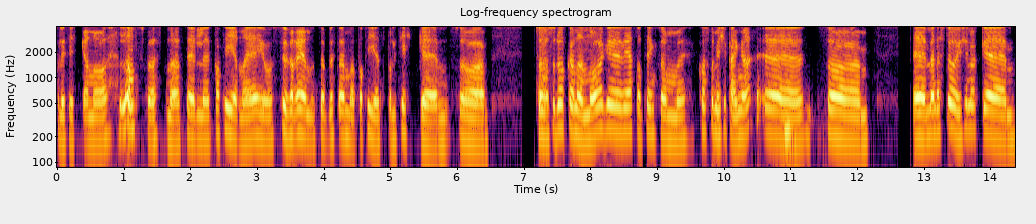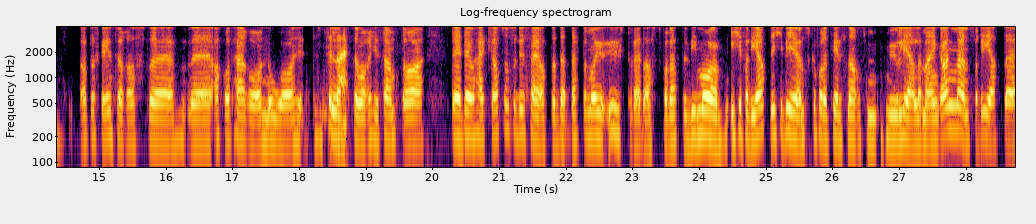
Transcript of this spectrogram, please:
politikken. Og landsmøtene til partiene er jo suverene til å bestemme partiets politikk. Eh, så, så, så da kan en òg vedta ting som koster mye penger. Eh, mm. Så, men det står jo ikke noe at det skal innføres akkurat her og nå og til neste år. ikke sant? Og det, det, er jo helt klart sånn som du sier at det, dette må jo utredes. for dette, vi må, Ikke fordi at ikke vi ønsker å få det til snarest mulig eller med en gang, men fordi at det,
